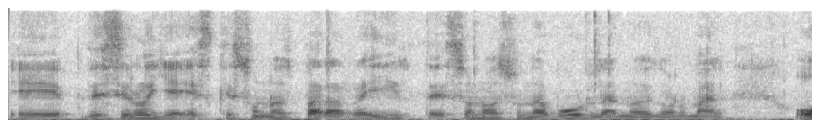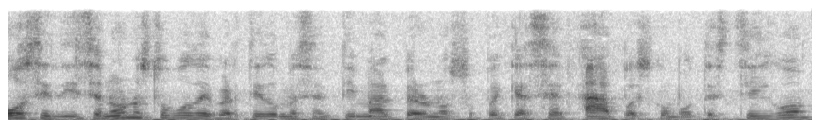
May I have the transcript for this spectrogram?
eh, decir, oye, es que eso no es para reírte, eso no es una burla, no es normal. O si dice, no, no estuvo divertido, me sentí mal, pero no supe qué hacer. Ah, pues como testigo,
